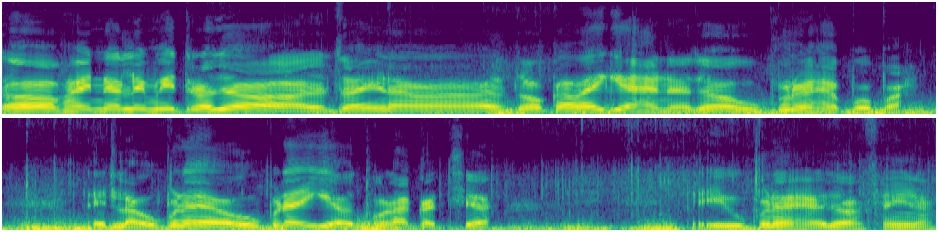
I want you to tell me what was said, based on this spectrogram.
તો ફાઇનલી મિત્રો જો જઈના ધોકાવાઈ ગયા છે ને, જો ઉપણે છે પપ્પા. એટલા ઉપણે ઉપડાઈ ગયા, થોડાક જ છે. એ ઉપણે છે જો સૈણા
